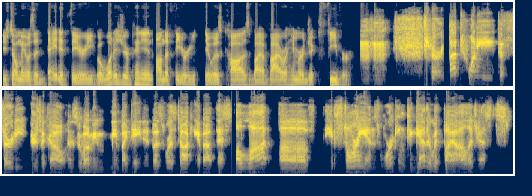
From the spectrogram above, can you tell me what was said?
you told me it was a dated theory, but what is your opinion on the theory? It was caused by a viral hemorrhagic fever. About 20 to 30 years ago, is what I mean, mean by dated, but it's worth talking about this. A lot of historians working together with biologists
